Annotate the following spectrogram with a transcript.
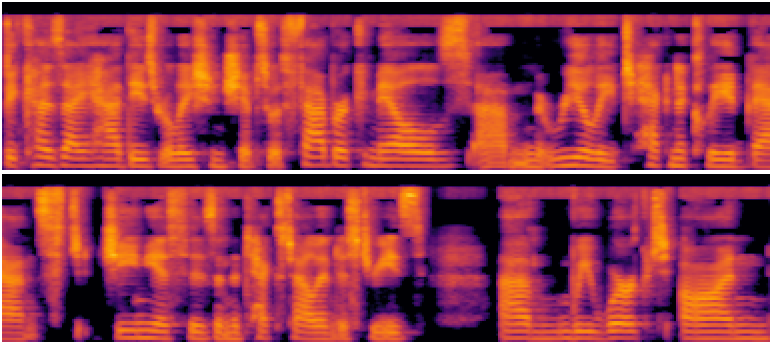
because I had these relationships with fabric mills, um, really technically advanced geniuses in the textile industries um, we worked on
